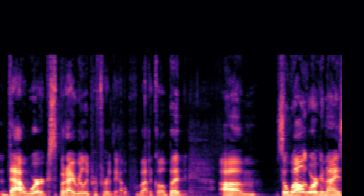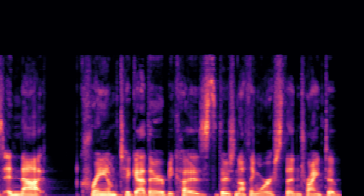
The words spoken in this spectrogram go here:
that works. But I really prefer the alphabetical. But um, so well organized and not crammed together because there's nothing worse than trying to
